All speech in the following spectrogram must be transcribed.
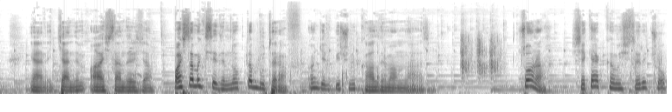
yani kendim ağaçlandıracağım. Başlamak istediğim nokta bu taraf. Öncelikle şunu kaldırmam lazım. Sonra şeker kamışları çok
